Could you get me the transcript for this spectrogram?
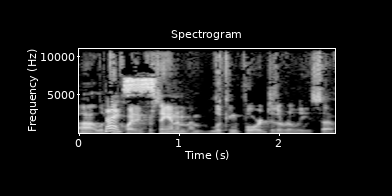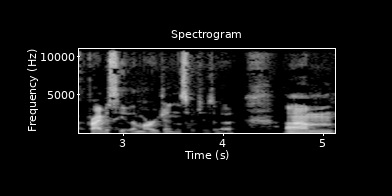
uh, looking nice. quite interesting. And I'm, I'm, looking forward to the release of Privacy at the Margins, which is a um,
